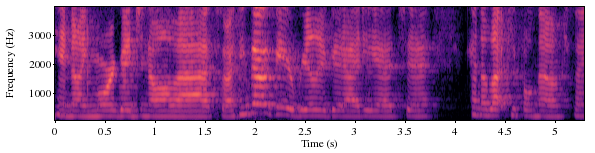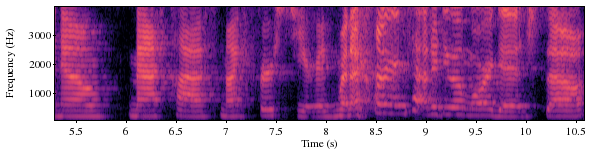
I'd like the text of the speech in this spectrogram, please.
handling mortgage and all that. So I think that would be a really good idea to kind of let people know because I know math class my first year is when I learned how to do a mortgage. So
